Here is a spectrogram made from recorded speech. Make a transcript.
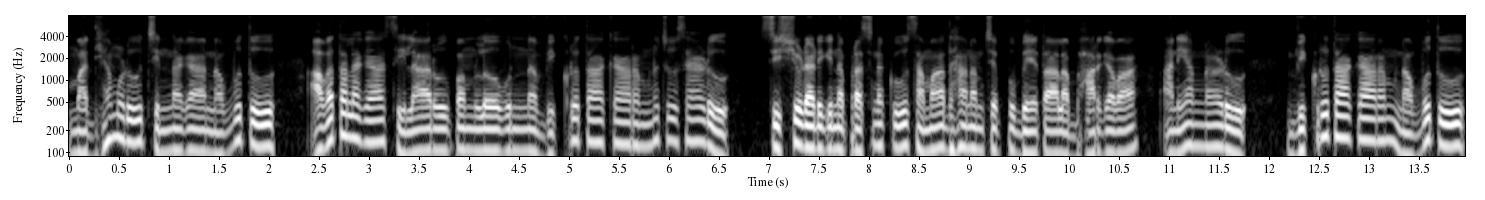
మధ్యముడు చిన్నగా నవ్వుతూ అవతలగా శిలారూపంలో ఉన్న వికృతాకారంను చూశాడు. శిష్యుడడిగిన ప్రశ్నకు సమాధానం చెప్పు బేతాల భార్గవ! అని అన్నాడు. వికృతాకారం నవ్వుతూ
